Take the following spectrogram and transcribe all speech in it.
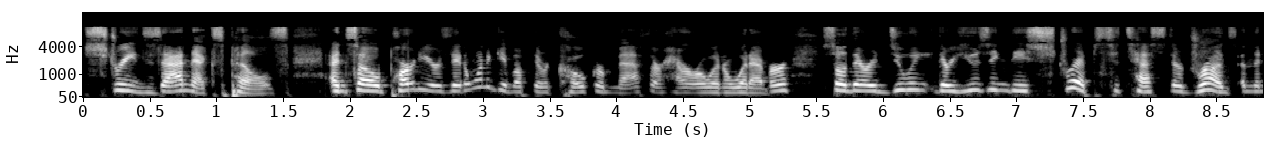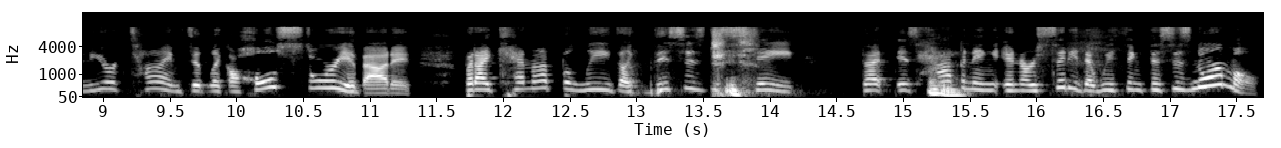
street Xanax pills. And so partiers they don't want to give up their coke or meth or heroin or whatever, so they're doing they're using these strips to test their drugs. And the New York Times did like a whole story about it, but I cannot believe like this is the state that is Mm. happening in our city that we think this is normal.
